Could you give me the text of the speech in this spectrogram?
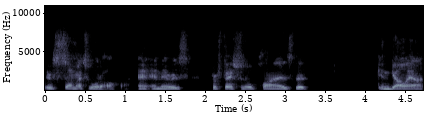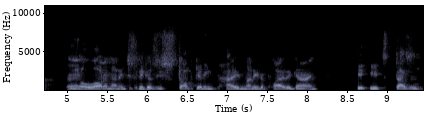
there's so much more to offer, and, and there is professional players that can go out earn a lot of money just because you stop getting paid money to play the game. It, it doesn't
